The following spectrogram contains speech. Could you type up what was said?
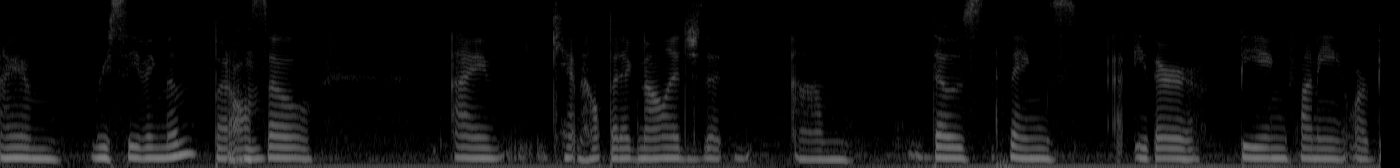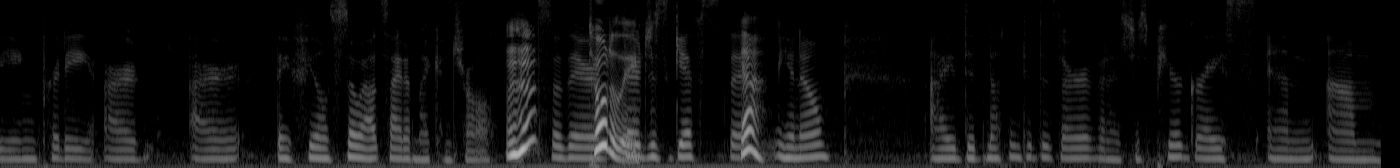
I am receiving them, but Mhm. also I can't help but acknowledge that um, those things, uh, either being funny or being pretty, are are they feel so outside of my control. Mhm. So they're Totally. they're just gifts that Yeah. you know I did nothing to deserve, and it's just pure grace. And um,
